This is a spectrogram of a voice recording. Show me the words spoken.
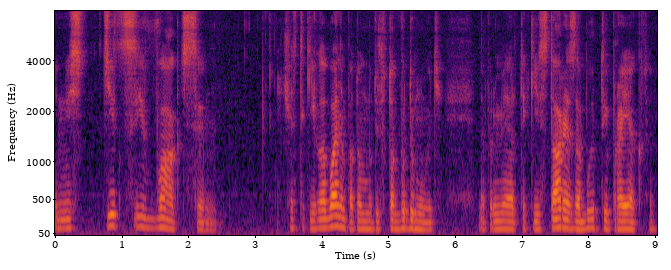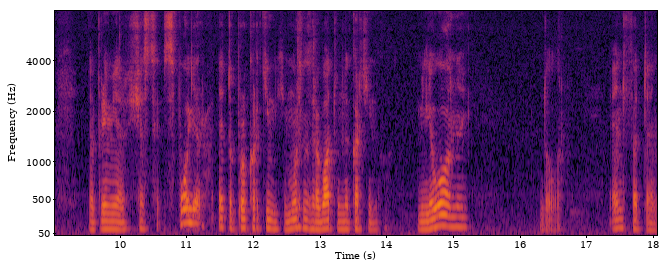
Инвестиции в акции. Сейчас такие глобальные, потом буду что выдумывать. Например, такие старые забытые проекты. Например, сейчас спойлер, это про картинки. Можно зарабатывать на картинках миллионы долларов. NFT.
